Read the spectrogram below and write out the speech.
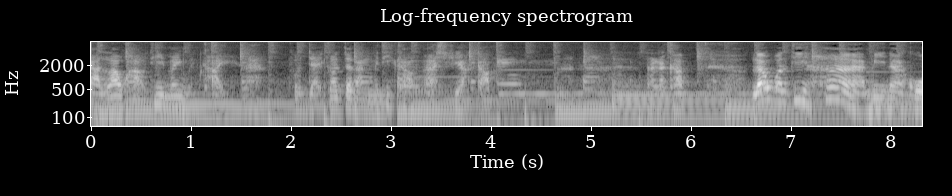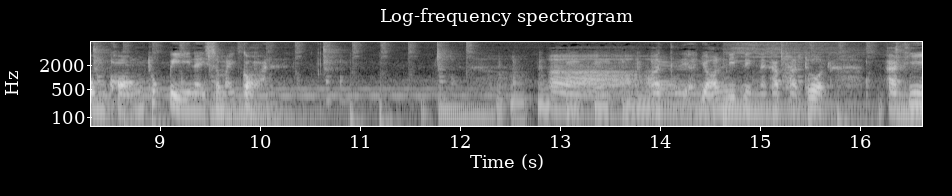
การเล่าข่าวที่ไม่เหมือนใครนะส่วนใหญ่ก็จะหนักไปที่ข่าวอาชญากรรมนั่นแหละครับ แล้ววันที่ 5 มีนาคมของทุกปีในสมัยก่อนย้อนนิดนึงนะครับทานโทษที่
